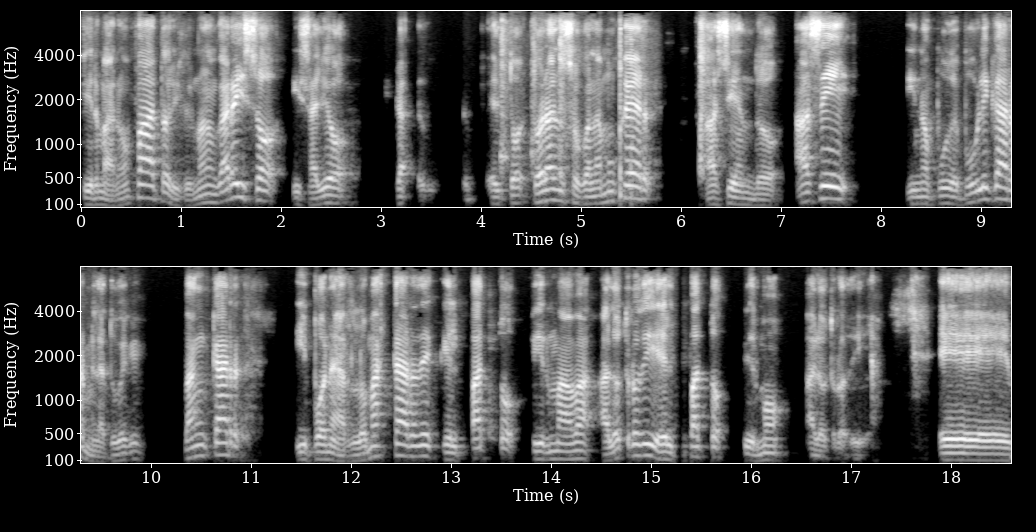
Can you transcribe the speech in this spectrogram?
Firmaron Fator y firmaron Garrizo y salió el Toranzo con la mujer haciendo así y no pude publicar, me la tuve que bancar y ponerlo más tarde que el pato firmaba al otro día, el pato firmó al otro día. Eh,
